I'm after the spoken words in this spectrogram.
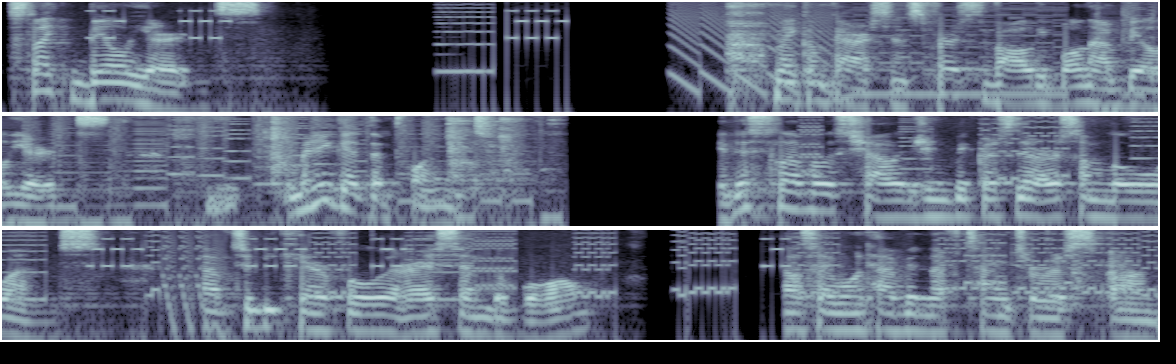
It's like billiards. My comparisons. First volleyball, now billiards. But you get the point. This level is challenging because there are some low ones. I have to be careful where I send the ball else I won't have enough time to respond.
